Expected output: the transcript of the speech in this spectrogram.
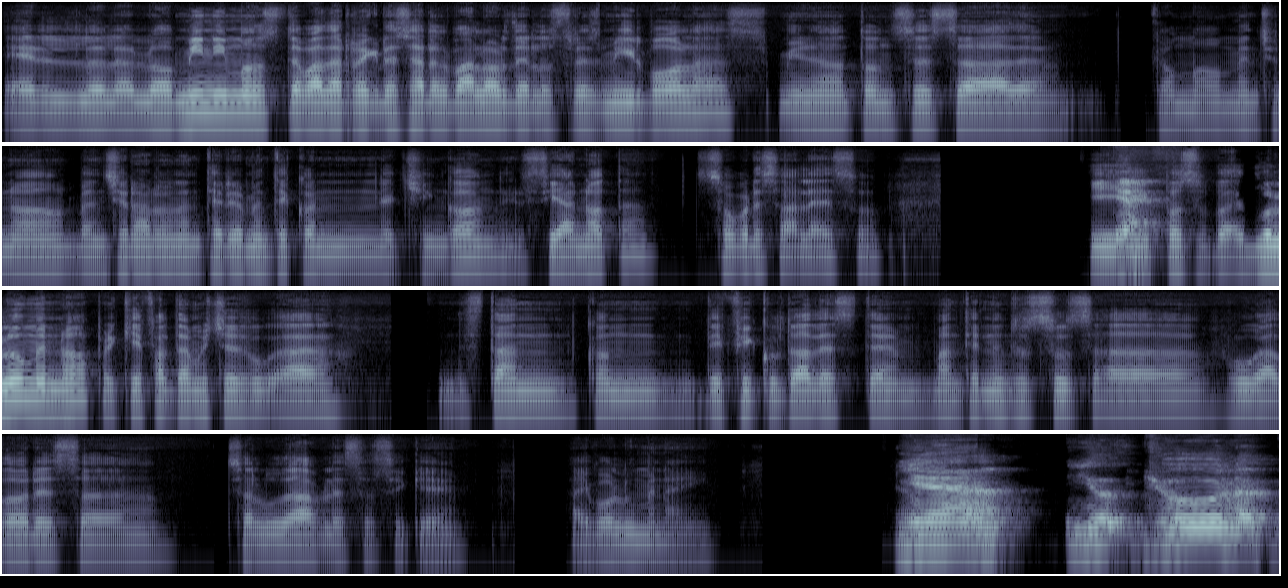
Lo, lo, mínimo te va a regresar el valor de los 3000 bolas. entonces, uh, como mencionó, mencionaron anteriormente con el chingón, si anota, sobresale eso. Y pues volumen, ¿no? Porque falta mucho uh, están con dificultades de mantener sus uh, jugadores uh, saludables, así que hay volumen ahí. Yeah, yo, yo la,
